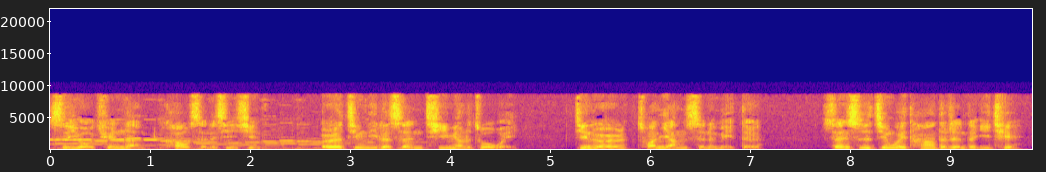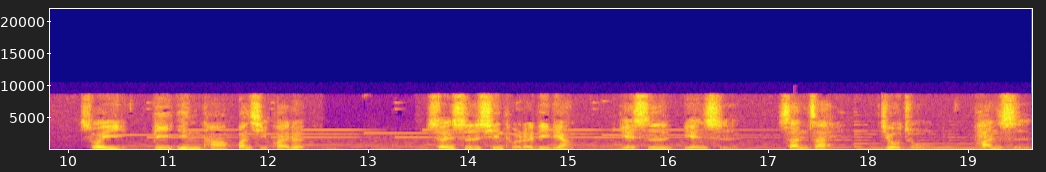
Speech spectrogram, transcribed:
是有全然靠神的信心，而经历了神奇妙的作为，进而传扬神的美德。神是敬畏他的人的一切，所以必因他欢喜快乐。神是信徒的力量。也是岩石、山寨、救主、磐石、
